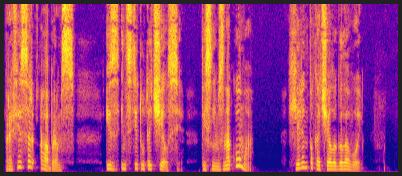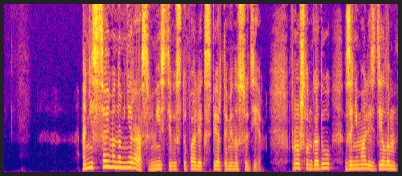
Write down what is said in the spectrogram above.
Профессор Абрамс из Института Челси. Ты с ним знакома? Хелен покачала головой. Они с Саймоном не раз вместе выступали экспертами на суде. В прошлом году занимались делом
